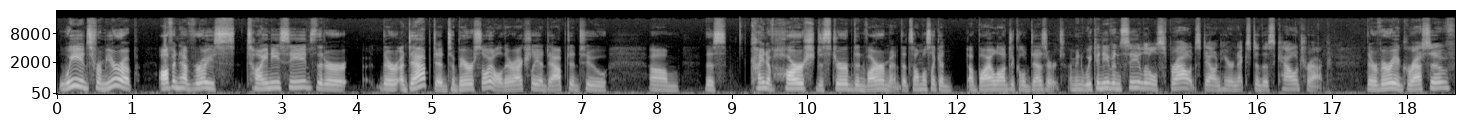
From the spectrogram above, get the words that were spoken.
weeds from Europe often have very tiny seeds that are they're adapted to bare soil. They're actually adapted to um, this kind of harsh, disturbed environment that's almost like a, a biological desert. I mean, we can even see little sprouts down here next to this cow track. They're very aggressive.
